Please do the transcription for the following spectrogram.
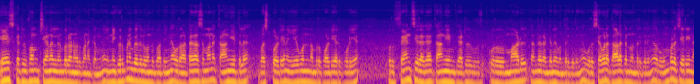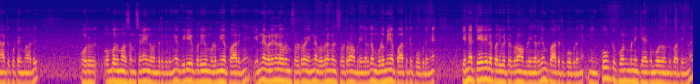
கேஎஸ் கட்டில் ஃபார்ம் சேனல் நண்பர்களானவருக்கு வணக்கம்ங்க. இன்றைக்கி விற்பனை பேதில் வந்து பார்த்திங்கன்னா ஒரு அட்டகாசமான காங்கேயத்தில் ஃபஸ்ட் குவாலிட்டியான ஏ ஒன் நம்பர் குவாலிட்டியாக இருக்கக்கூடிய ஒரு ஃபேன்சி ரக காங்கேயம் கேட்டல் ஒரு ஒரு மாடு கன்று ரெண்டுமே வந்திருக்குதுங்க. ஒரு செவல காலக்கண் வந்திருக்குதுங்க. ஒரு உம்பளச்சேரி நாட்டுக்குட்டை மாடு ஒரு ஒம்பது மாதம் சினையில் வந்திருக்குதுங்க. வீடியோ பதிவு முழுமையாக பாருங்கள் என்ன விளைநிலவரம் சொல்கிறோம் என்ன விவரங்கள் சொல்கிறோம் அப்படிங்கிறத முழுமையாக பார்த்துட்டு கூப்பிடுங்க. என்ன தேதியில் பதிவிட்டிருக்கிறோம் அப்படிங்கிறதையும் பார்த்துட்டு கூப்பிடுங்க. நீங்கள் கூப்பிட்டு ஃபோன் பண்ணி கேட்கும்போது வந்து பார்த்தீங்கன்னா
